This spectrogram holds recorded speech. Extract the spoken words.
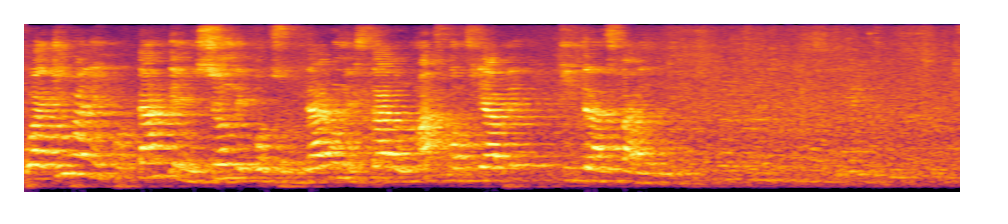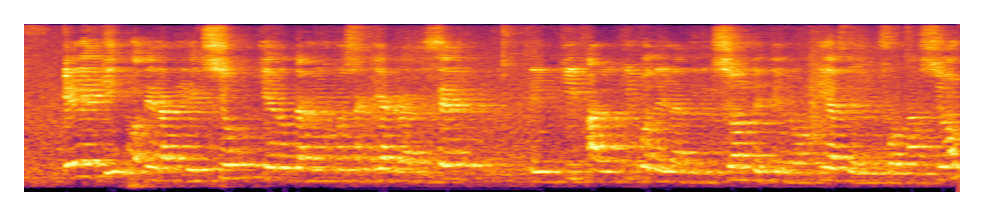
coadyuva la importante misión de consolidar un Estado más confiable y transparente. El equipo de la dirección, quiero también pues aquí agradecer al equipo de la Dirección de Tecnologías de la Información,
